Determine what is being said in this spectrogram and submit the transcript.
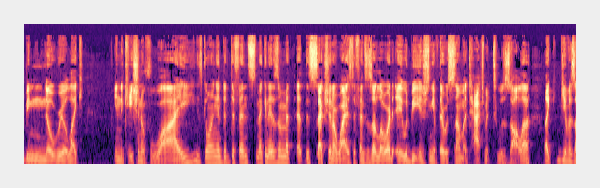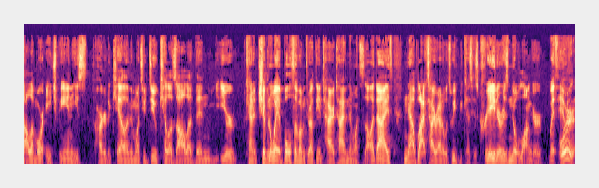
being no real like indication of why he's going into defense mechanism at, at this section or why his defenses are lowered. It would be interesting if there was some attachment to Azala like give Azala more HP and he's harder to kill. And then once you do kill Azala, then you're kind of chipping away at both of them throughout the entire time. And then once Azala dies, now Black Tyranno is weak because his creator is no longer with him. Or-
